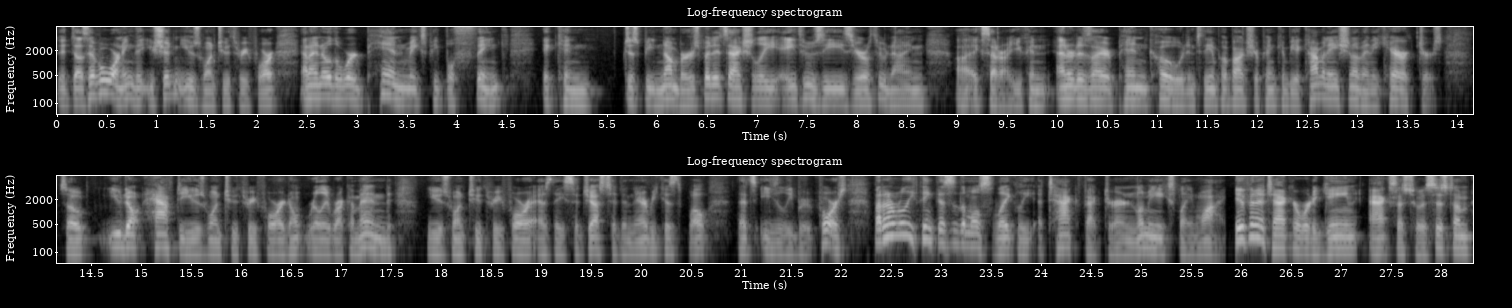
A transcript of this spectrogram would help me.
it does have a warning that you shouldn't use 1234 and i know the word pin makes people think it can just be numbers, but it's actually A through Z, 0 through 9, uh, etc. You can enter desired PIN code into the input box. Your PIN can be a combination of any characters. So you don't have to use 1, 2, 3, 4. I don't really recommend use 1, 2, 3, 4 as they suggested in there because, well, that's easily brute force. But I don't really think this is the most likely attack vector, and let me explain why. If an attacker were to gain access to a system,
